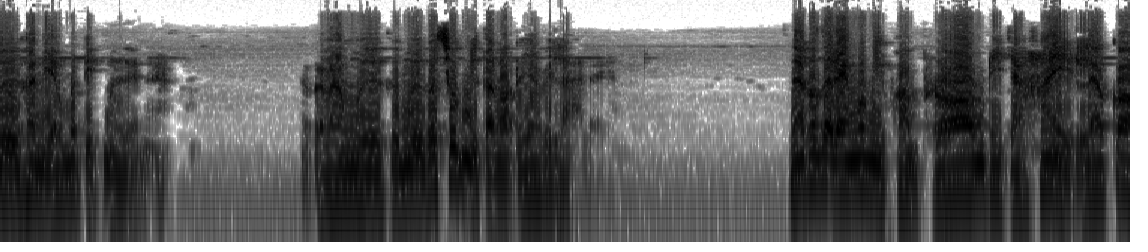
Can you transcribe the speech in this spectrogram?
มือข้าวเหนียวมาติดมือนะแล้วก็ล้างมือคือมือก็ชุ่มอยู่ตลอดระยะเวลาเลย แล้วก็แสดงว่ามีความพร้อมที่จะให้แล้วก็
